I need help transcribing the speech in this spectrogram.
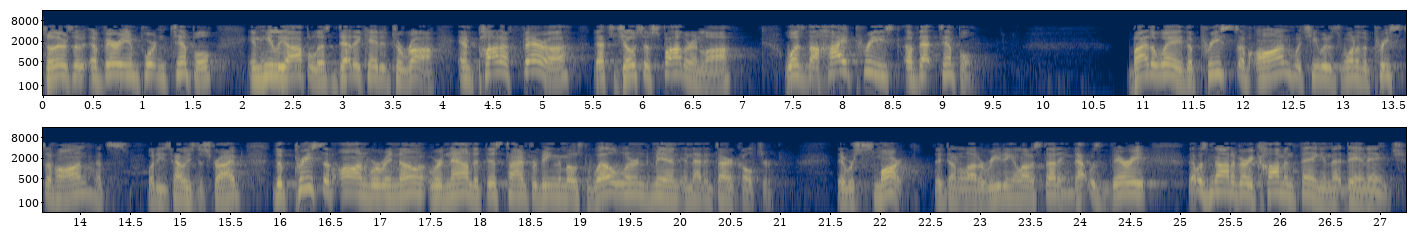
So there's a, a very important temple in Heliopolis dedicated to Ra. And Potiphera, that's Joseph's father-in-law, was the high priest of that temple. By the way, the priests of On, which he was one of the priests of On, that's what he's, how he's described. The priests of On were renowned, renowned at this time for being the most well-learned men in that entire culture. They were smart. They'd done a lot of reading, a lot of studying. That was very, that was not a very common thing in that day and age.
